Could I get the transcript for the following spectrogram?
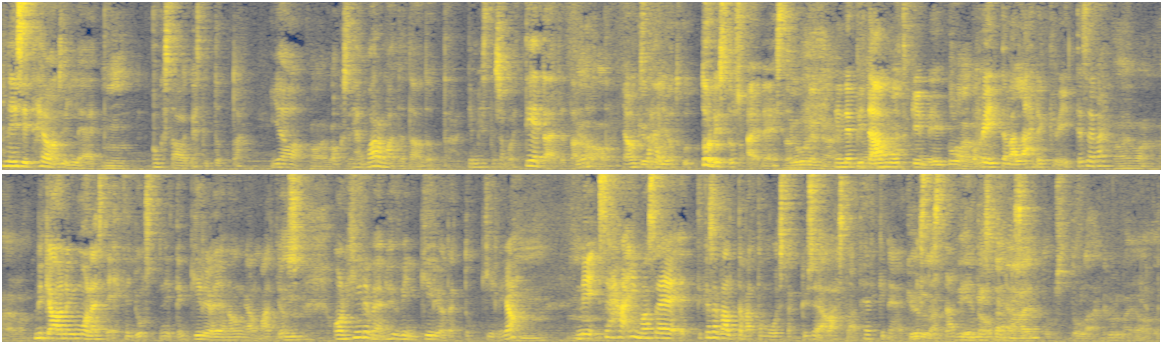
Niin sit he on silleen, että Mm. onko tämä oikeasti totta? Ja Aivan. onko se ihan varma, että tämä on totta? Ja mistä sä voit tietää, että tämä on Joo, totta? Ja onko kyllä. tähän jotkut todistusaineistot? Juuri näin. Niin ne pitää Joo. muutkin niinku Aivan. riittävän lähdekriittisenä. Aivan, aivan. Mikä on niinku monesti ehkä just niiden kirjojen ongelma, että jos Mm. on hirveän hyvin kirjoitettu kirja, Mm, mm. niin sehän imasee, etkä sä välttämättä muista kyseenalaistaa, että hetkinen, että Kyllä, mistä tämä niin, mistä nämä ajatukset tulee, kyllä joo.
